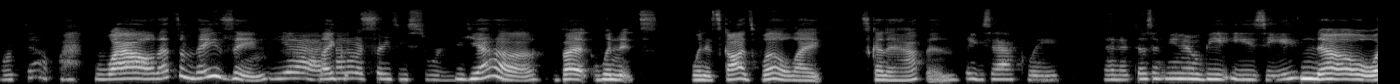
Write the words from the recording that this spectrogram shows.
worked out. Wow, that's amazing. yeah, Like, kind of a crazy story. Yeah. But when it's when it's God's will, like it's gonna happen. Exactly, and it doesn't mean it'll be easy. No.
